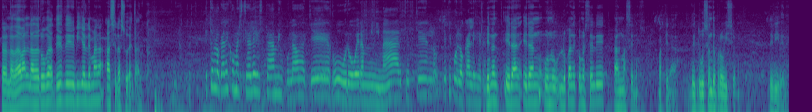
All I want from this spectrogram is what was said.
trasladaban la droga desde Villa Alemana hacia la ciudad de Talca. ¿Estos locales comerciales estaban vinculados a qué rubro? ¿Eran minimar? ¿Qué, qué, tipo de locales eran? Eran, eran, eran locales comerciales almacenes, más que nada, distribución de provisiones. de víveres.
